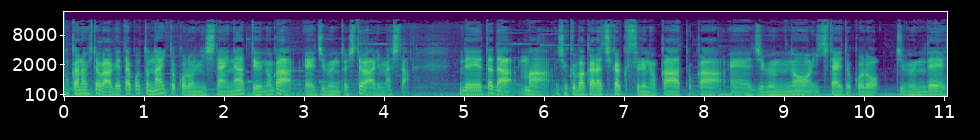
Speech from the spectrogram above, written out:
他の人が挙げたことないところにしたいなっていうのが、えー、自分としてはありました。で、ただ、まあ、職場から近くするのかとか、えー、自分の行きたいところ、自分で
